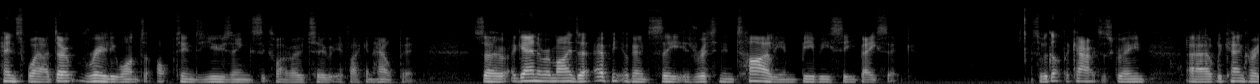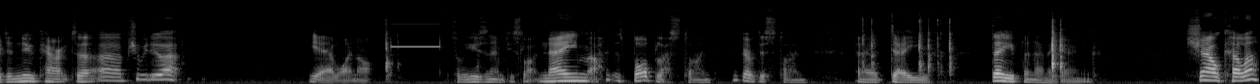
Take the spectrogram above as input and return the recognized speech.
Hence why I don't really want to opt into using 6502 if I can help it. So again, a reminder, everything you're going to see is written entirely in BBC Basic. So we've got the character screen. Uh, we can create a new character. Uh, should we do that? Yeah, why not? So we use an empty slot. Name, I think it was Bob last time. We'll go this time. Uh, Dave. Dave Banana Gang. Shell colour.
